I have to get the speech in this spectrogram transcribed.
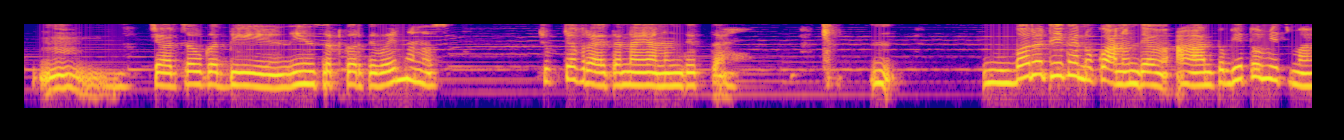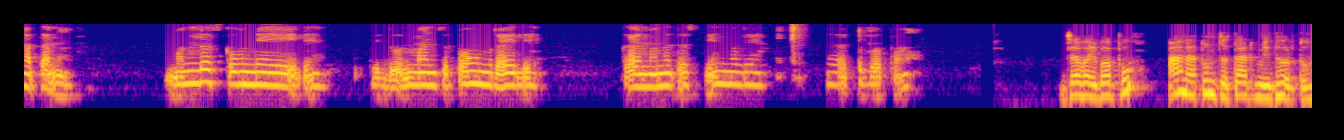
हम्म, चार चौकात बी इन्सर्ट करते बाई माणूस. चुपचाप राहता नाही आणून देत. का हम्म, बरं ठीक आहे नको आणून द्या. आणतो घेतो मीच मग हातानं म्हणलंच काऊन नाही ते दोन माणसं पाहून राहिले. काय म्हणत असतील मला बापा. जवाई बापू आणा तुमचं ताट मी धरतो.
